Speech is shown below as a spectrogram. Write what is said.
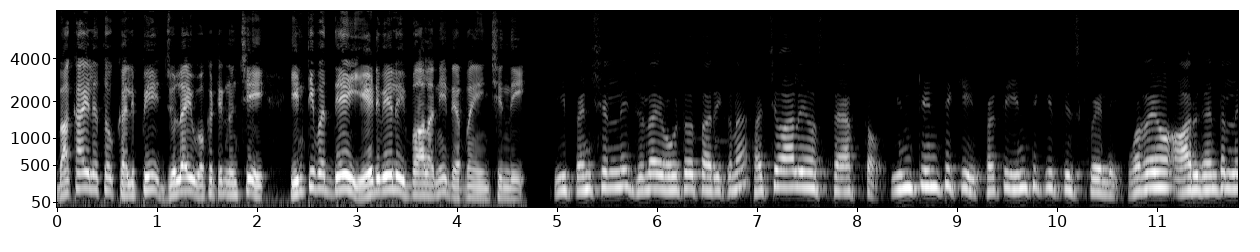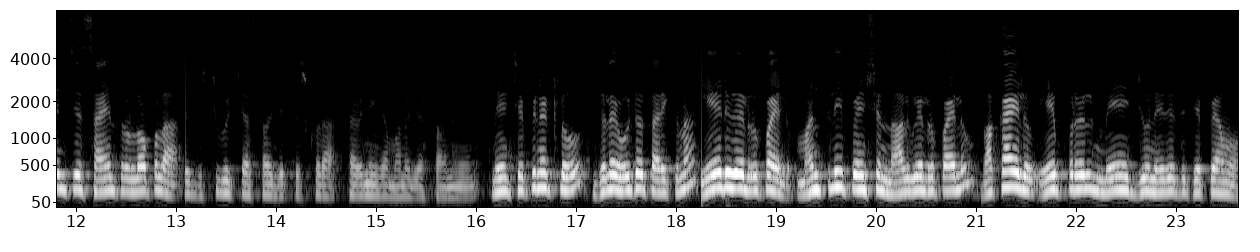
బకాయిలతో కలిపి జులై ఒకటి నుంచి ఇంటి వద్దే ఏడు వేలు ఇవ్వాలని నిర్ణయించింది. ఈ పెన్షన్ని జూలై ఒకటో తారీఖున సచివాలయం స్టాఫ్తో ఇంటింటికి ప్రతి ఇంటికి తీసుకువెళ్ళి ఉదయం ఆరు గంటల నుంచి సాయంత్రం లోపల డిస్ట్రిబ్యూట్ చేస్తామని చెప్పేసి కూడా సవినీయంగా మనం చేస్తామని నేను నేను చెప్పినట్లు జూలై ఒకటో తారీఖున ఏడు వేల రూపాయలు మంత్లీ పెన్షన్ నాలుగు వేల రూపాయలు బకాయిలు ఏప్రిల్ మే జూన్ ఏదైతే చెప్పామో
